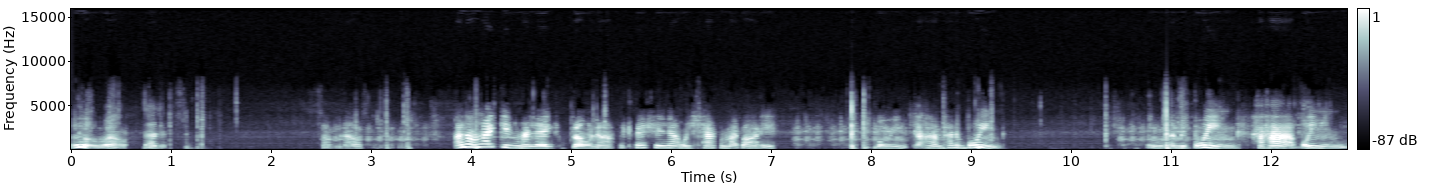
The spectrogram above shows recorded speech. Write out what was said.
Oh, well, that is something else. I don't like getting my legs blown off, especially not with half of my body. Boing. Ah, I'm trying to boing. It won't let me boing. Haha, boing.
